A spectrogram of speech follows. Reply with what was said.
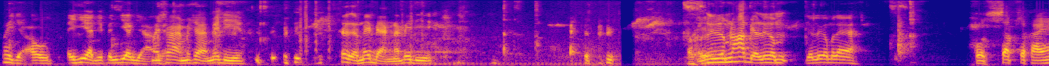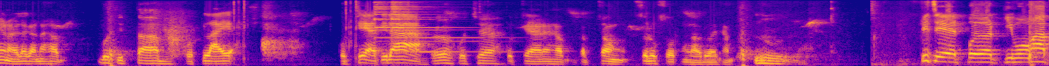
ไม่อย่าเอาไอ้เหี้ยนี่เป็นเยี่ยงอย่างไม่ใช่ไม่ใช่ไม่ดี ถ้าเกิดไม่แบ่งนะไม่ดีอย่าลืมนะครับอย่าลืมอย่าลืมอะไรกด subscribe ให้หน่อยแล้วกันนะครับกดติดตามกดไลค์กดแชร์ที่ด้าเออกดแชร์กดแชร์นะครับ กับช่องสรุปสดของเราด้วยครับอืมพี่เจดเปิดกี่โมงครับ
